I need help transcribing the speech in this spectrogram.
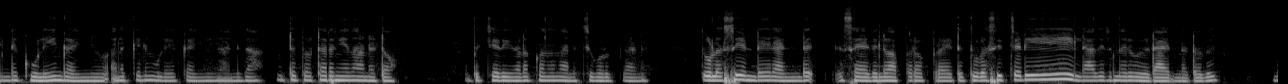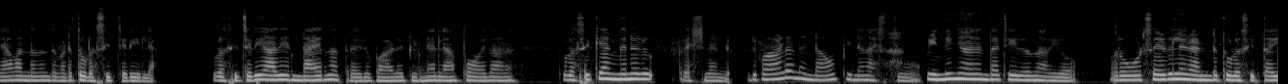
എന്റെ ഗുളിയും കഴിഞ്ഞു അലക്കലും ഗുളിയൊക്കെ കഴിഞ്ഞു. ഞാനിതാ മുറ്റത്തോട്ട് ഇറങ്ങിയതാണ് കേട്ടോ. അപ്പോൾ ചെടികളൊക്കെ ഒന്ന് നനച്ച് കൊടുക്കുകയാണ്. തുളസി ഉണ്ട് രണ്ട് സൈഡിലും അപ്പുറം അപ്പുറമായിട്ട്. തുളസിച്ചെടിയേ ഇല്ലാതിരുന്നൊരു വീടായിരുന്നു കേട്ടോ അത്. ഞാൻ വന്നത് ഇവിടെ തുളസിച്ചെടി ഇല്ല തുളസിച്ചെടി ആദ്യം ഉണ്ടായിരുന്നു അത്ര ഒരുപാട്. പിന്നെ എല്ലാം പോയതാണ്. തുളസിക്ക് അങ്ങനെ ഒരു പ്രശ്നമുണ്ട്. ഒരുപാട് എണ്ണം ഉണ്ടാവും പിന്നെ നശിച്ചു പോകും. പിന്നെ ഞാൻ എന്താ ചെയ്തതെന്ന് അറിയോ റോഡ് സൈഡിൽ രണ്ട് തുളസി തൈ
